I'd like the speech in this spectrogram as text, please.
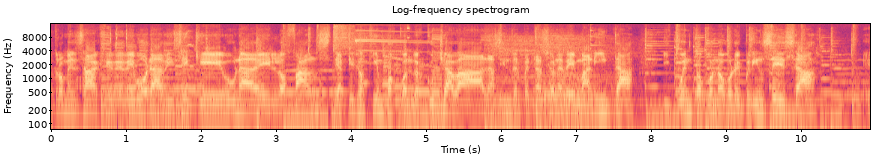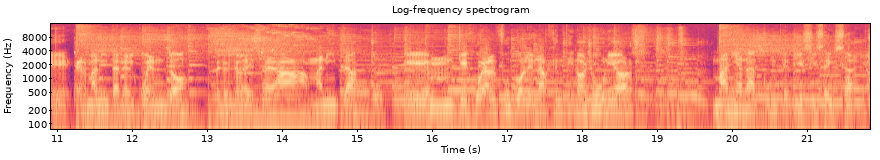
otro mensaje de Débora, dice que una de los fans de aquellos tiempos cuando escuchaba las interpretaciones de Manita y Cuento con Ogro y Princesa, eh, hermanita en el cuento, pero ella le dice a Manita, eh, que juega al fútbol en Argentinos Juniors, mañana cumple 16 años.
